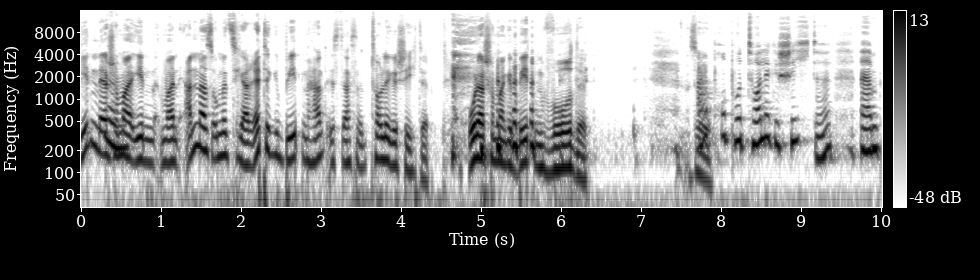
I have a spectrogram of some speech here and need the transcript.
Jeden, der schon mal jeden, mal anders um eine Zigarette gebeten hat, ist das eine tolle Geschichte. Oder schon mal gebeten wurde. So. Apropos tolle Geschichte, ähm,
